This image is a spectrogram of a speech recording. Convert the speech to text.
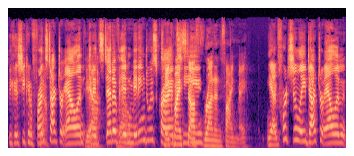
Because she confronts Dr. Alan Yeah, and instead of no. admitting to his crimes, Take my he- stuff, run and find me. Yeah, unfortunately, Dr. Alan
